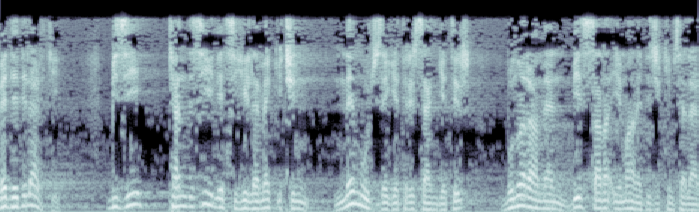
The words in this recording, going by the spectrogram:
Ve dediler ki, bizi kendisiyle sihirlemek için ne mucize getirirsen getir, buna rağmen biz sana iman edici kimseler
